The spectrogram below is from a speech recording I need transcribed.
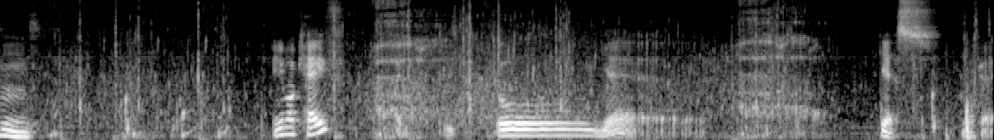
Hmm. Any more cave? Oh, yeah. Yes. More cave.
